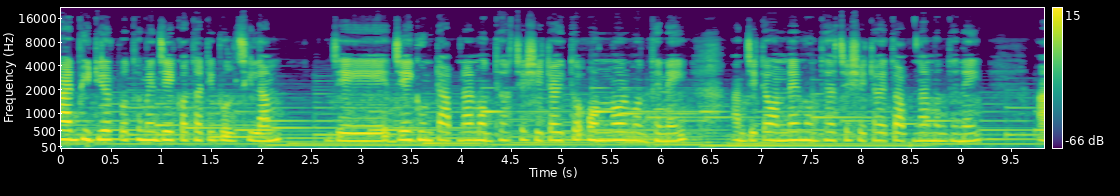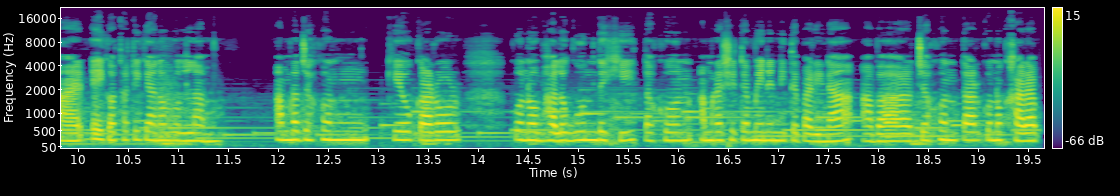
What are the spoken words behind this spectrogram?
আর ভিডিওর প্রথমে যে কথাটি বলছিলাম যে যে গুণটা আপনার মধ্যে আছে সেটা হয়তো অন্যর মধ্যে নেই। আর যেটা অন্যের মধ্যে আছে সেটা হয়তো আপনার মধ্যে নেই। আর এই কথাটি কেন বললাম? আমরা যখন কেউ কারোর কোনো ভালো গুণ দেখি, তখন আমরা সেটা মেনে নিতে পারি না। আবার যখন তার কোনো খারাপ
